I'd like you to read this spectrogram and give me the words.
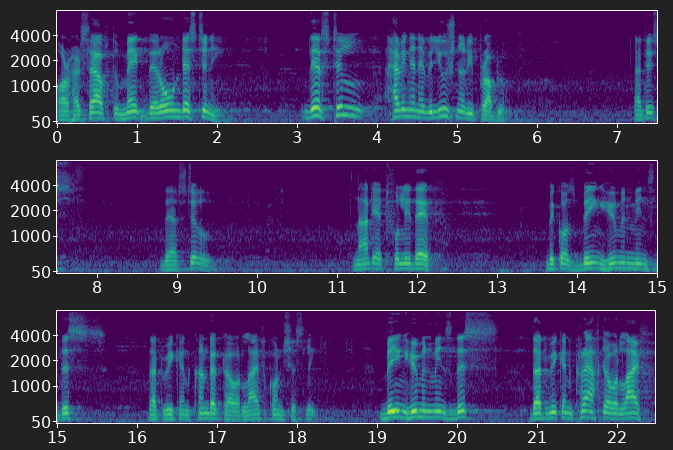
or herself to make their own destiny, they're still having an evolutionary problem. That is, they are still not yet fully there. Because being human means this, that we can conduct our life consciously. Being human means this, that we can craft our life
